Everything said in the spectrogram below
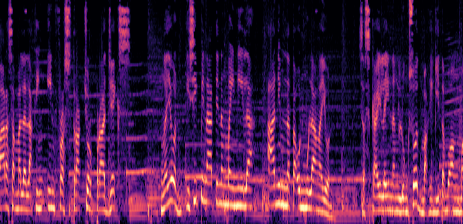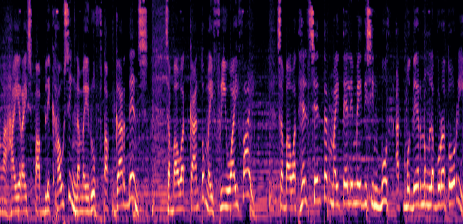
para sa malalaking infrastructure projects. Ngayon, isipin natin ang Maynila, anim na taon mula ngayon. Sa skyline ng lungsod, makikita mo ang mga high-rise public housing na may rooftop gardens. Sa bawat kanto may free wifi. Sa bawat health center may telemedicine booth at modernong laboratory.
